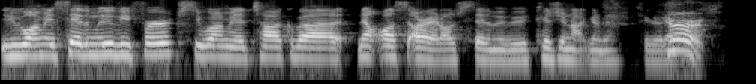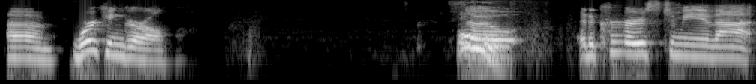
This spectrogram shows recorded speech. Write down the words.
you want me to say the movie first? You want me to talk about, no, I'll, all right, I'll just say the movie because you're not going to figure it out. Sure. um, working girl. So it occurs to me that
